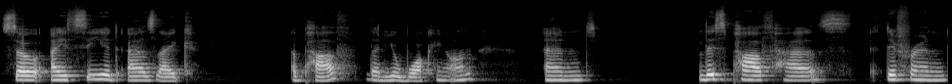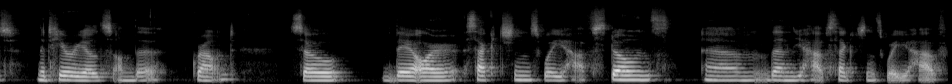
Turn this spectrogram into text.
So I see it as like a path that you're walking on, and this path has different materials on the ground. So there are sections where you have stones, um, then you have sections where you have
